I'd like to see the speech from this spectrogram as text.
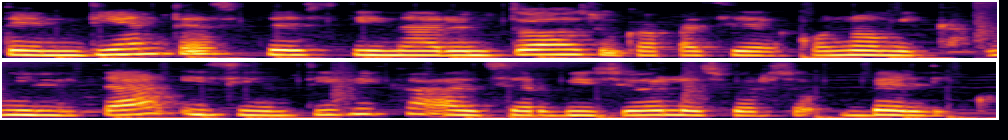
tendientes destinaron toda su capacidad económica, militar y científica al servicio del esfuerzo bélico,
